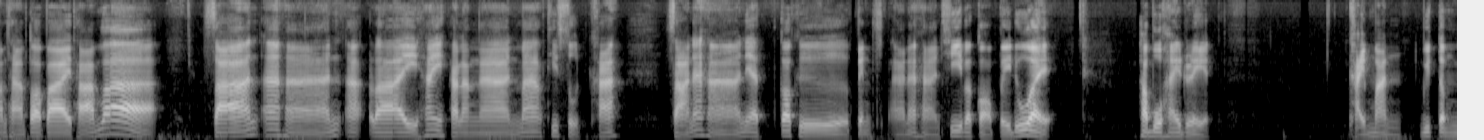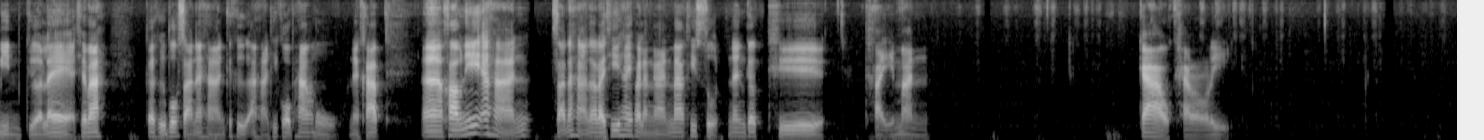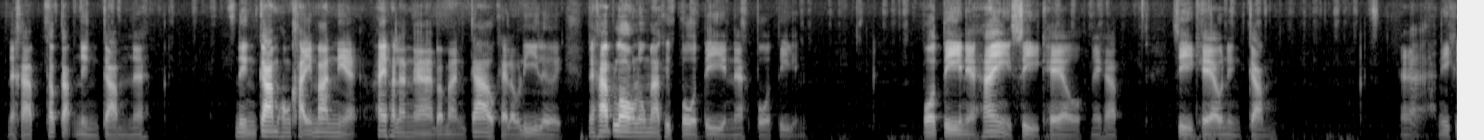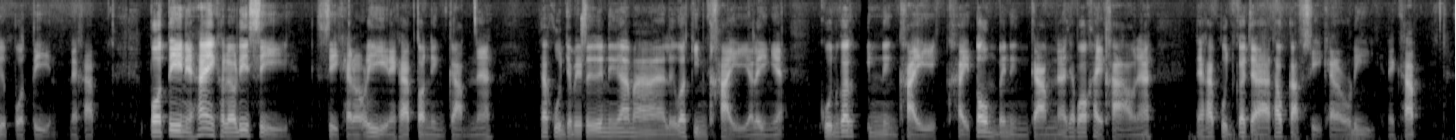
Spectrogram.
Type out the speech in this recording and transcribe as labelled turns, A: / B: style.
A: คำถามต่อไปถามว่า สารอาหารอะไรให้พลังงานมากที่สุดคะ สารอาหารเนี่ยก็คือเป็นสารอาหารที่ประกอบไปด้วยคาร์โบไฮเดรตไขมัน วิตามิน เกลือแร่ใช่ไหมก็คือพวกสารอาหารก็คืออาหารที่ครบห้าหมู่นะครับอ่าคราวนี้อาหารสารอาหารอะไรที่ให้พลังงานมากที่สุด นั่นก็คือไขมัน 9 แคลอรี่นะครับเท่ากับ 1 กรัมนะ1กรัมของไขมันเนี่ยให้พลังงานประมาณ 9 แคลอรี่เลยนะครับรองลงมาคือโปรตีนนะโปรตีน โปรตีนเนี่ยให้ 4 แคลนะครับ 4 แคล 1 กรัมอ่านี่คือโปรตีนนะครับ โปรตีนเนี่ยให้แคลอรี่ 4 4 แคลอรี่นะครับต่อ1กรัมนะ ถ้าคุณจะไปซื้อเนื้อมาหรือว่ากินไข่อะไรอย่างเงี้ยคุณก็กินหนึ่งไข่ไข่ต้มไป 1 กรัมนะเฉพาะไข่ขาวนะนะครับ คุณก็จะเท่ากับ 4 แคลอรี่นะครับ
